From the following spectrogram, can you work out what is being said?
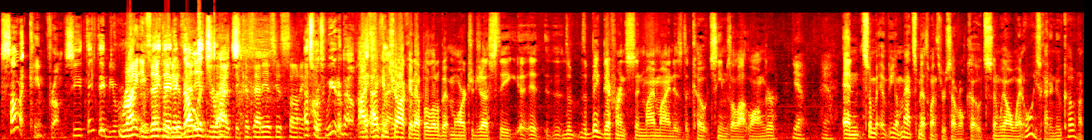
Sonic came from. So you think they'd be right exactly They, would because that acknowledge is you're right because that is his sonic That's what's weird about. I, this I whole can thing. chalk it up a little bit more to just the it, the the big difference in my mind is the coat seems a lot longer. yeah yeah And so, you know, Matt Smith went through several coats, and we all went, "Oh, he's got a new coat on."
